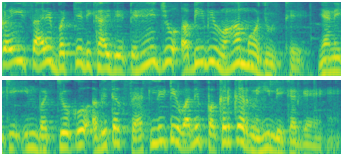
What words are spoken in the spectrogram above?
कई सारे बच्चे दिखाई देते हैं जो अभी भी वहाँ मौजूद थे। यानी कि इन बच्चों को अभी तक फैसिलिटी वाले पकड़ कर नहीं लेकर गए हैं।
